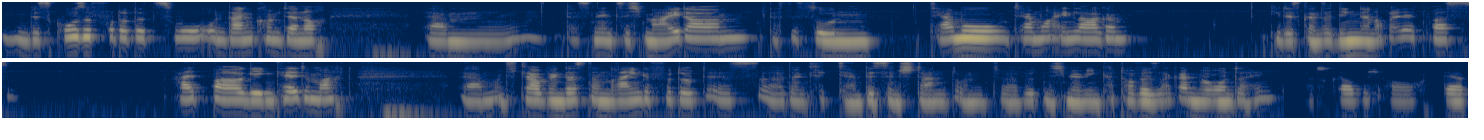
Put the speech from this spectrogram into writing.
Viskosefutter dazu und dann kommt ja noch, ähm, das nennt sich Maida, das ist so ein Thermo, Thermoeinlage die das ganze Ding dann auch etwas haltbar gegen Kälte macht. Ähm, und ich glaube, wenn das dann reingefüttert ist, äh, dann kriegt er ein bisschen Stand und äh, wird nicht mehr wie ein Kartoffelsack an mir runterhängen. Das glaube ich auch. Der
